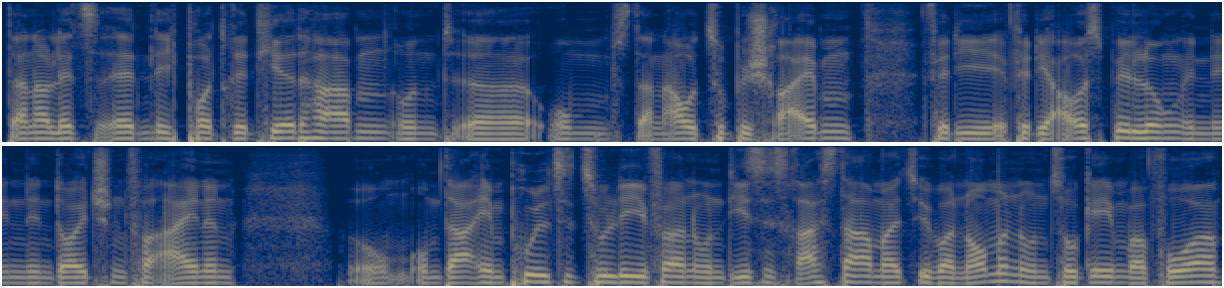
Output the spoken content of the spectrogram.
dann auch letztendlich porträtiert haben und äh, um es dann auch zu beschreiben für die, für die Ausbildung in, in den deutschen Vereinen, um, um da Impulse zu liefern. Und dieses Raster haben wir jetzt übernommen und so gehen wir vor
